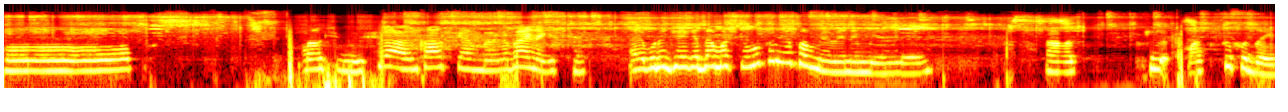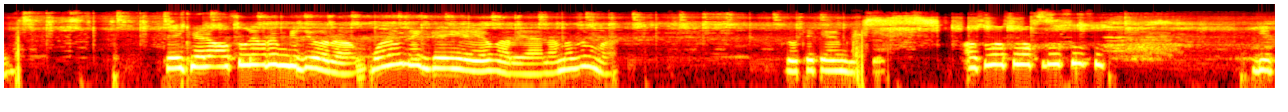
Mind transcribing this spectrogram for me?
Hop. Bak şimdi şu an kalkken böyle böyle gitsin. Hani bunu CG'den başka motor yapamıyor benim bildiğim. Ha bak. Kilo, bak sıfırdayım. Tekere asılıyorum gidiyorum. Bunu bir de CG yapar yani anladın mı? Dur tekerim düştü. Asıl asıl asıl asıl asıl. Git.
